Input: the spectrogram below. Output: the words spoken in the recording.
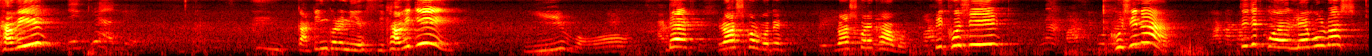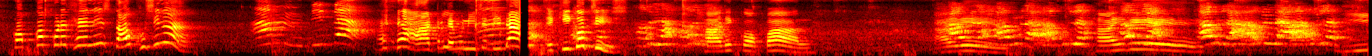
খাবি কাটিং করে নিয়ে এসেছি। খাবি কি ই দে, রস করব, দে। রস করে খাওয়াবো। তুই খুশি? খুশি না? তুই যে লেবুর রস কপ কপ করে খেয়ে নিস, তাও খুশি না? আর একটা লেবু নিচে দিদা এ, কি করছিস? আরে কপাল। আরে হায় রে। ই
